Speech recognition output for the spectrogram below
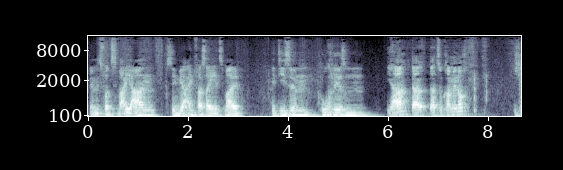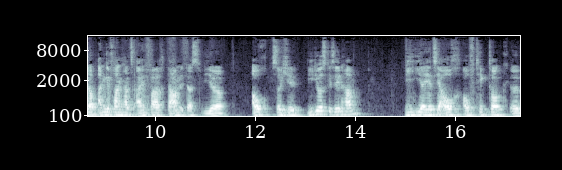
Wir haben jetzt vor zwei Jahren, sind wir einfach, sage ich jetzt mal, mit diesem Buchlesen, Ja, da, dazu kommen wir noch. Ich glaube, angefangen hat es einfach damit, dass wir auch solche Videos gesehen haben. Wie ihr jetzt ja auch auf TikTok, äh,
